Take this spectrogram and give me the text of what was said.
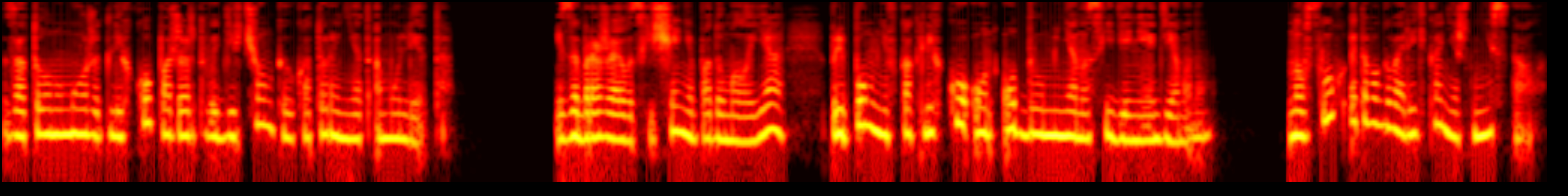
Зато он может легко пожертвовать девчонкой, у которой нет амулета. Изображая восхищение, подумала я, припомнив, как легко он отдал меня на съедение демонам. Но вслух этого говорить, конечно, не стала.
